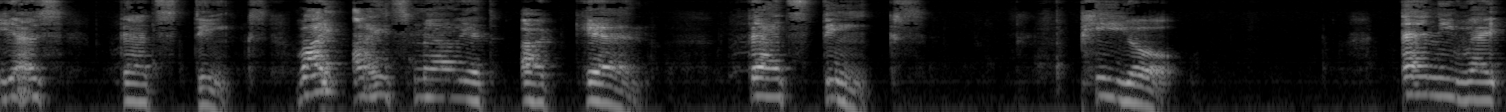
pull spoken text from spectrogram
Yes, that stinks. Why I smell it again? That stinks. Peel. Anyway,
